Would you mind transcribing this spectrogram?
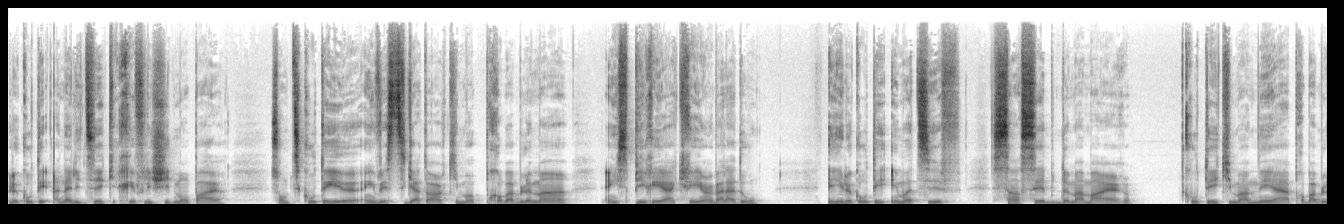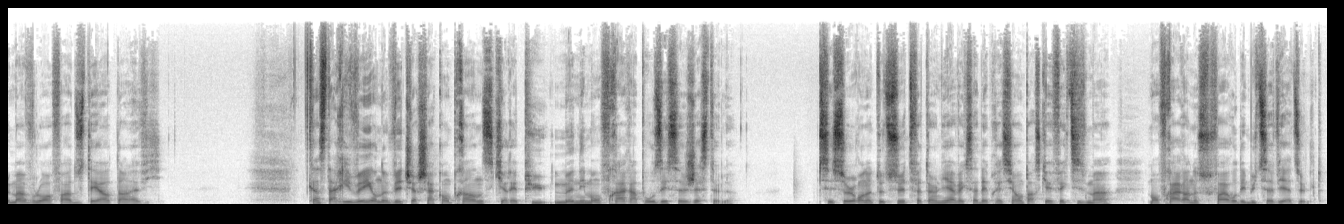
Le côté analytique, réfléchi de mon père, son petit côté euh, investigateur qui m'a probablement inspiré à créer un balado, et le côté émotif, sensible de ma mère, côté qui m'a amené à probablement vouloir faire du théâtre dans la vie. Quand c'est arrivé, on a vite cherché à comprendre ce qui aurait pu mener mon frère à poser ce geste-là. C'est sûr, on a tout de suite fait un lien avec sa dépression parce qu'effectivement, mon frère en a souffert au début de sa vie adulte.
